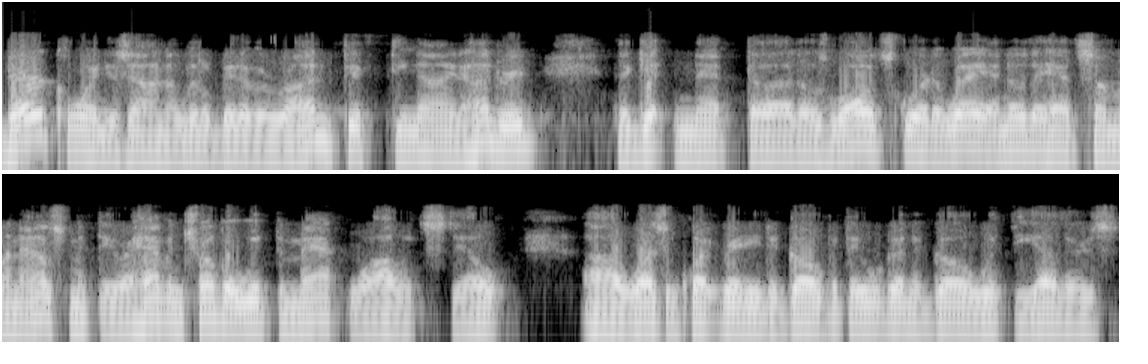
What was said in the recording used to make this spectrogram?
Vericoin is on a little bit of a run, 5,900. They're getting that uh, those wallets squared away. I know they had some announcement they were having trouble with the Mac wallet still. Uh, wasn't quite ready to go, but they were going to go with the others.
